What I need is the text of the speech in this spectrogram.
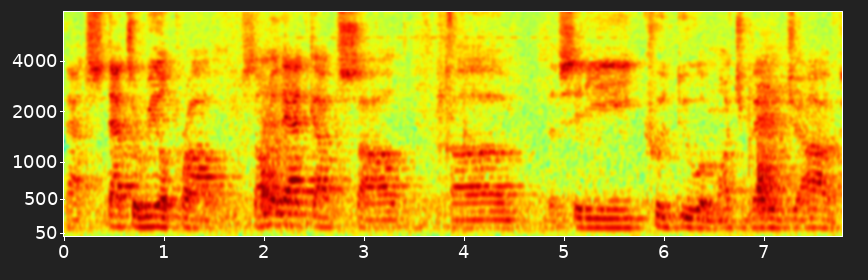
that's, that's a real problem. Some of that got solved, um, the city could do a much better job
